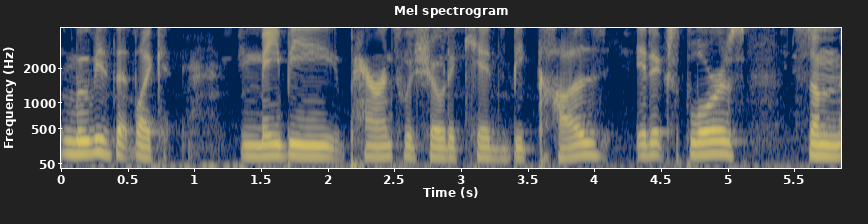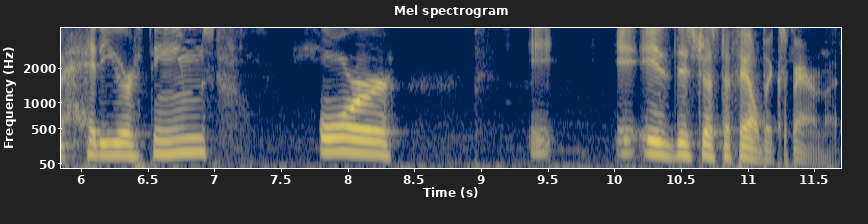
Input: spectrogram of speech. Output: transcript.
movies that like maybe parents would show to kids because it explores some headier themes, or is this just a failed experiment?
